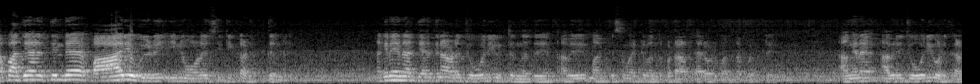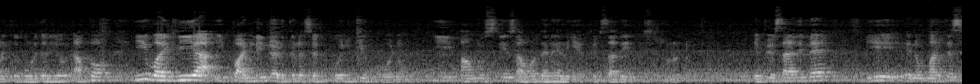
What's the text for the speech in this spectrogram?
അപ്പൊ അദ്ദേഹത്തിന്റെ ഭാര്യ വീട് ഈ നോളജ് സിറ്റിക്ക് അടുത്തുണ്ട്. അങ്ങനെയാണ് അദ്ദേഹത്തിന് അവിടെ ജോലി കിട്ടുന്നത്. അവർ മധ്യസ്ഥമായിട്ട് ബന്ധപ്പെട്ട ആൾക്കാരോട് ബന്ധപ്പെട്ട് അങ്ങനെ അവർ ജോലി കൊടുക്കുകയാണ് കൂടുതൽ ജോലി അപ്പോ ഈ വലിയ ഈ പള്ളിന്റെ അടുത്തുള്ള സെക്യൂരിറ്റി പോലും ഈ അമുസ്ലിം സഹോദരൻ എനിക്ക് എഫ് ഉസ്താദ് ഏൽപ്പിച്ചിട്ടുണ്ട് എഫ് ഉസ്താദിന്റെ ഈ മർക്കസ്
